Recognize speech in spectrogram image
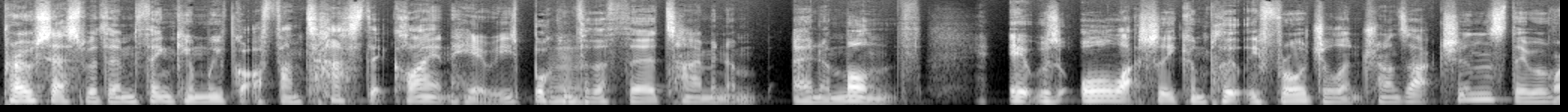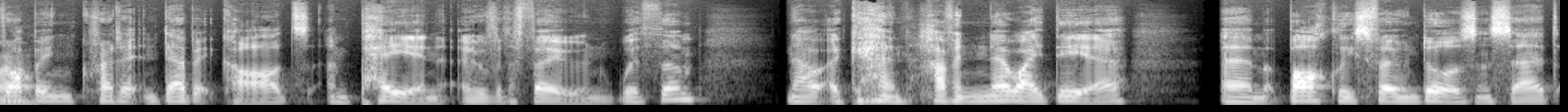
process with him, thinking we've got a fantastic client here. He's booking mm. for the third time in a, in a month it was all actually completely fraudulent transactions. They were wow. robbing credit and debit cards and paying over the phone with them. Now, again, having no idea, um, Barclays phoned us and said,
